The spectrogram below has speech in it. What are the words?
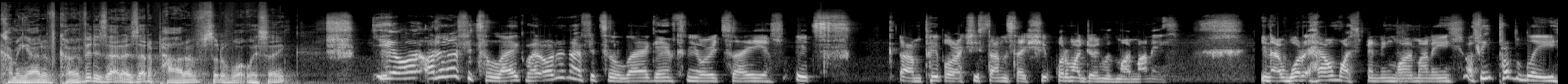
coming out of COVID? Is that is that a part of sort of what we're seeing? Yeah, I, I don't know if it's a lag, mate. I don't know if it's a lag, Anthony, or it's a it's um, people are actually starting to say, "Shit, what am I doing with my money?" You know what how am i spending my money i think probably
